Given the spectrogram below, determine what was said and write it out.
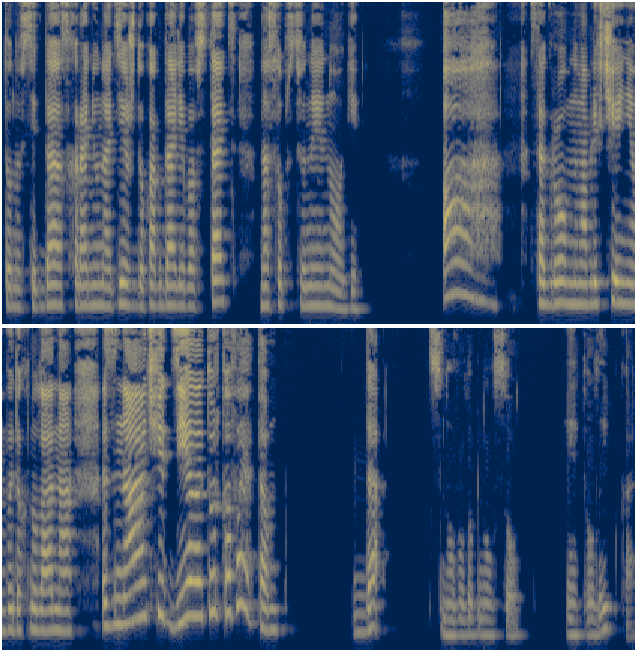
то навсегда сохраню надежду когда-либо встать на собственные ноги. а С огромным облегчением выдохнула она. «Значит, дело только в этом!» «Да», — снова улыбнулся он. Эта улыбка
